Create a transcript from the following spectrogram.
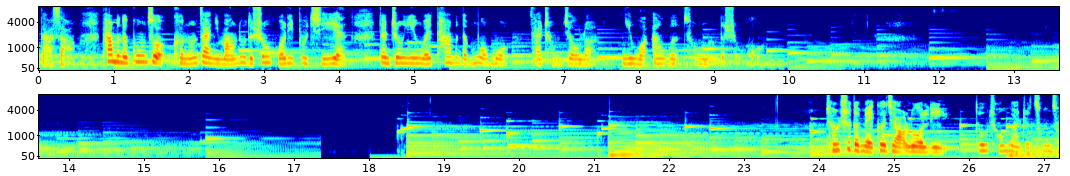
打扫，他们的工作可能在你忙碌的生活里不起眼，但正因为他们的默默，才成就了你我安稳从容的生活。城市的每个角落里，都充满着匆匆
